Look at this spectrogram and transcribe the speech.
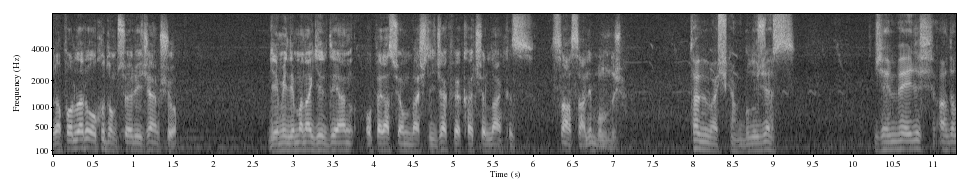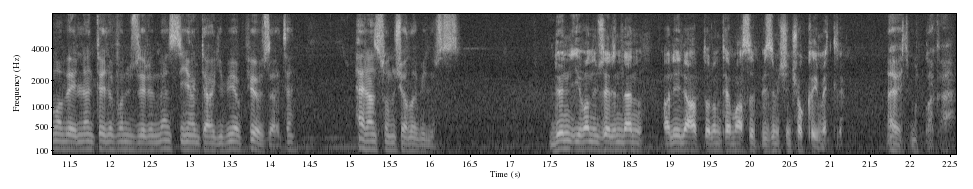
Raporları okudum. Söyleyeceğim şu. Gemi limana girdiği an operasyon başlayacak ve kaçırılan kız sağ salim bulunacak. Tabii başkan bulacağız. Cem ve Elif adama verilen telefon üzerinden sinyal takibi yapıyor zaten. Her an sonuç alabiliriz. Dün Ivan üzerinden Ali ile Haptor'un teması bizim için çok kıymetli. Evet mutlaka.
